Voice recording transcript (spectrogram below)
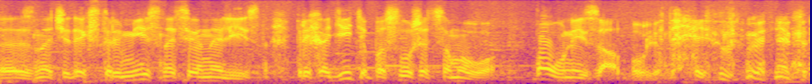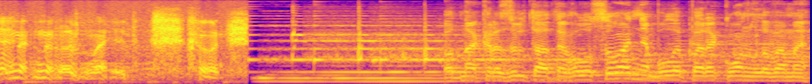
е, значить, екстреміст, націоналіст. Приходите послухайте самого. Повний зал був людей. Однак результати голосування були переконливими.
